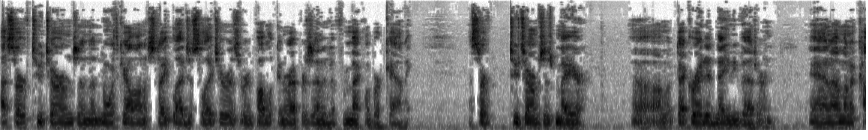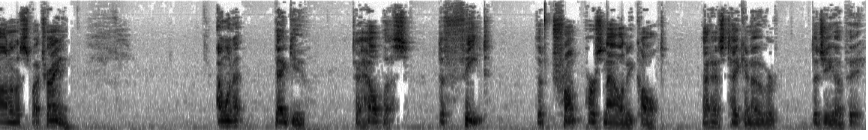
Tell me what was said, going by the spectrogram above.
I served two terms in the North Carolina State Legislature as a Republican representative from Mecklenburg County. I served two terms as mayor. Uh, I'm a decorated Navy veteran, and I'm an economist by training. I want to beg you to help us defeat the Trump personality cult that has taken over the GOP.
